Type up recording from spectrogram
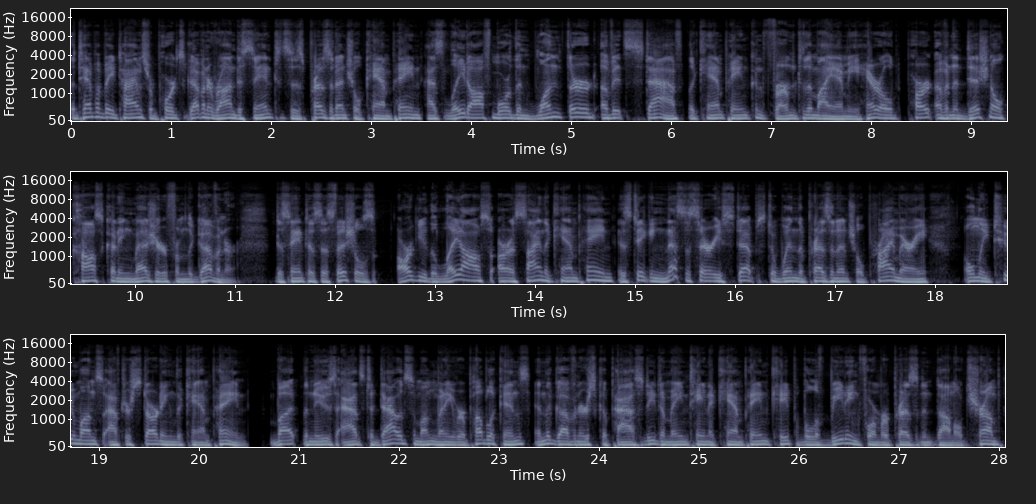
The Tampa Bay Times reports Governor Ron DeSantis' presidential campaign has laid off more than one third of its staff. The campaign confirmed to the Miami Herald, part of an additional cost cutting measure from the governor. DeSantis officials argue the layoffs are a sign the campaign is taking necessary steps to win the presidential primary only two months after starting the campaign. But the news adds to doubts among many Republicans in the governor's capacity to maintain a campaign capable of beating former President Donald Trump.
